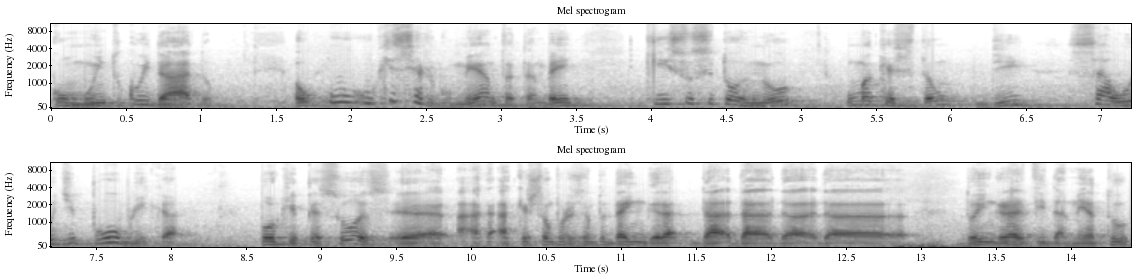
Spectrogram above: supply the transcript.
com muito cuidado. O, o, que se argumenta também que isso se tornou uma questão de saúde pública, porque pessoas, a, a, questão, por exemplo, da, ingra, da, da, da, do engravidamento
